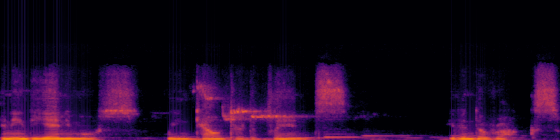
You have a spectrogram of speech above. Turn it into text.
And in the animals, we encounter the plants, even the rocks.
